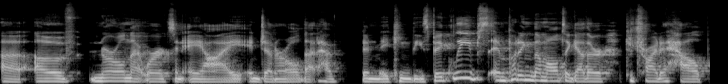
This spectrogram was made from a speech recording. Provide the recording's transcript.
uh, of neural networks and AI in general that have been making these big leaps and putting them all together to try to help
